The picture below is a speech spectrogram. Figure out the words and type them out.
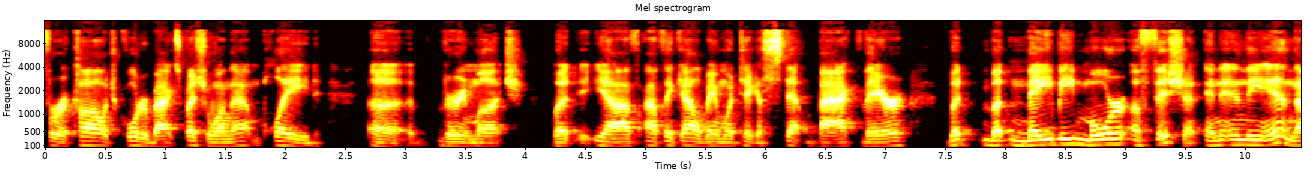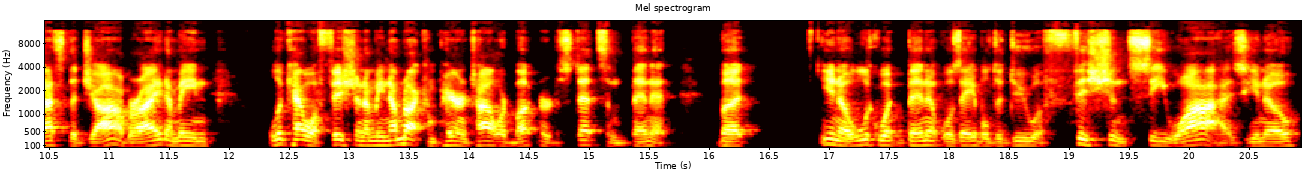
for a college quarterback, especially one that played uh, very much. But yeah, I, I, think Alabama would take a step back there, but but maybe more efficient. And in the end, that's the job, right? I mean, look how efficient. I mean, I'm not comparing Tyler Buchner to Stetson Bennett, but you know, look what Bennett was able to do efficiency wise. You know,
